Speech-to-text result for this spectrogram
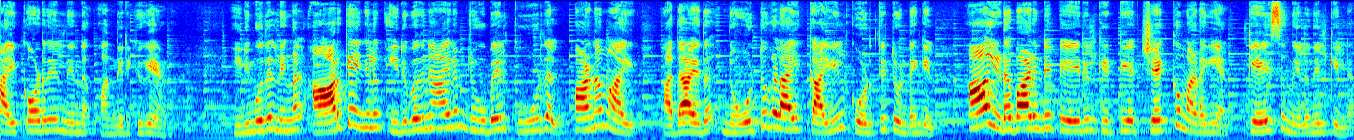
ഹൈക്കോടതിയിൽ നിന്ന് വന്നിരിക്കുകയാണ്. ഇനി മുതൽ നിങ്ങൾ ആർക്കെങ്കിലും ഇരുപതിനായിരം രൂപയിൽ കൂടുതൽ പണമായി അതായത് നോട്ടുകളായി കയ്യിൽ കൊടുത്തിട്ടുണ്ടെങ്കിൽ ആ ഇടപാടിന്റെ പേരിൽ കിട്ടിയ ചെക്ക് മടങ്ങിയാൽ കേസ് നിലനിൽക്കില്ല.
